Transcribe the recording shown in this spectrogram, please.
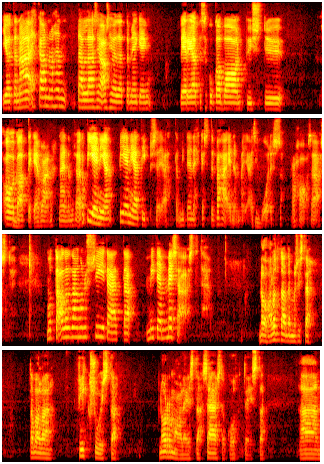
Joo, että nämä ehkä on vähän tällaisia asioita, että mekin periaatteessa kuka vaan pystyy alkaa mm. tekemään näin tämmöisiä aika pieniä, pieniä tipsejä, että miten ehkä sitten vähän enemmän jäisi mm. vuodessa rahaa säästöön. Mutta aloitetaanko nyt siitä, että miten me säästetään? No, aloitetaan tämmöisistä tavallaan fiksuista, normaaleista säästökohteista. Ähm,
